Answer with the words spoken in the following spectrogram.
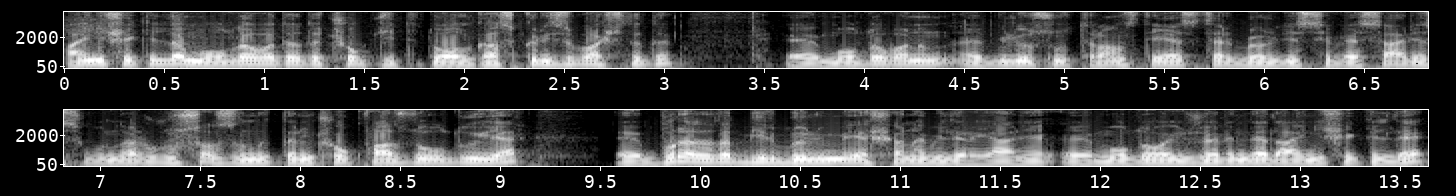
Aynı şekilde Moldova'da da çok ciddi doğal gaz krizi başladı. Ee, Moldova'nın e, biliyorsunuz Transnistria bölgesi vesairesi bunlar Rus azınlıkların çok fazla olduğu yer. E, burada da bir bölünme yaşanabilir. Yani e, Moldova üzerinde de aynı şekilde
